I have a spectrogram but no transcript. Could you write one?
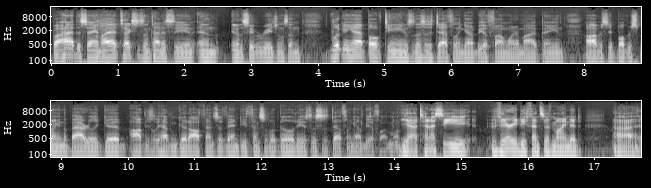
but I had the same. I had Texas and Tennessee in, in into the Super regions, and looking at both teams, this is definitely going to be a fun one in my opinion. Obviously, both are swinging the bat really good. Obviously, having good offensive and defensive abilities, this is definitely going to be a fun one. Yeah, Tennessee very defensive minded. Uh,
